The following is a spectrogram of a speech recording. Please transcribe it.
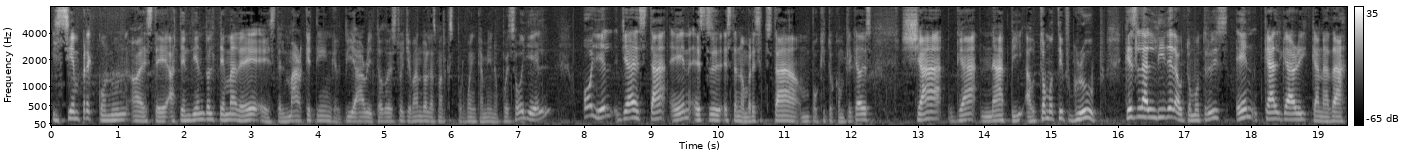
y siempre con un ah, este atendiendo el tema de este el marketing, el PR y todo esto, llevando a las marcas por buen camino. Pues hoy él, hoy él ya está en este este nombrecito está un poquito complicado es Shaganapi Automotive Group, que es la líder automotriz en Calgary, Canadá.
